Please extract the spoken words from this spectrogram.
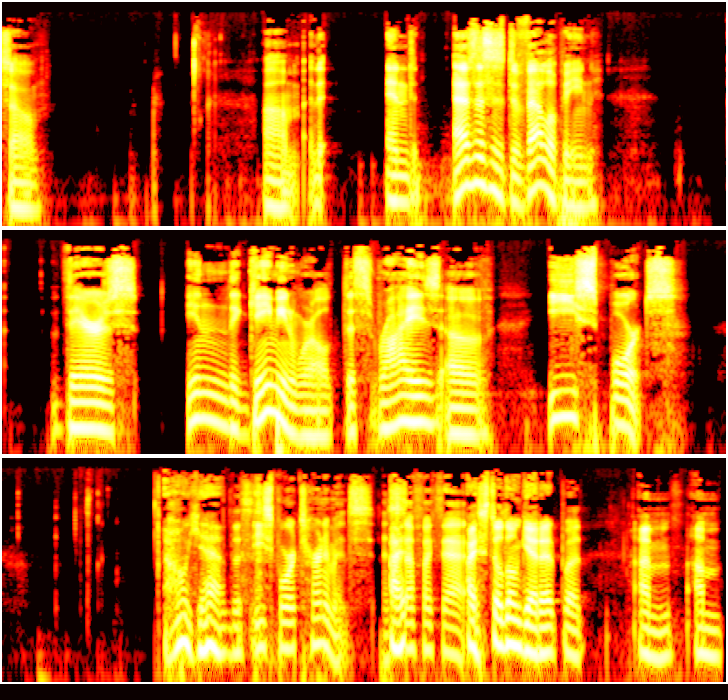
So, um, and as this is developing, there's in the gaming world this rise of esports, Oh, yeah. This esport tournaments, and I- stuff like that. I still don't get it, but I'm I'm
